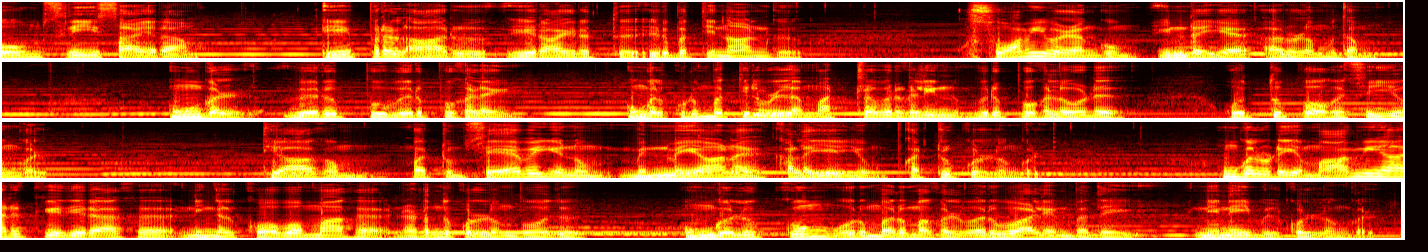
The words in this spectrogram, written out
ஓம் ஸ்ரீ சாய்ராம். ஏப்ரல் ஆறு ஈராயிரத்து இருபத்தி நான்கு சுவாமி வழங்கும் இன்றைய அருளமுதம். உங்கள் வெறுப்பு வெறுப்புகளை உங்கள் குடும்பத்தில் உள்ள மற்றவர்களின் விருப்புகளோடு ஒத்துப்போக செய்யுங்கள். தியாகம் மற்றும் சேவை எனும் மென்மையான கலையையும் கற்றுக்கொள்ளுங்கள். உங்களுடைய மாமியாருக்கு எதிராக நீங்கள் கோபமாக நடந்து கொள்ளும்போது உங்களுக்கும் ஒரு மருமகள் வருவாள் என்பதை நினைவில் கொள்ளுங்கள்.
